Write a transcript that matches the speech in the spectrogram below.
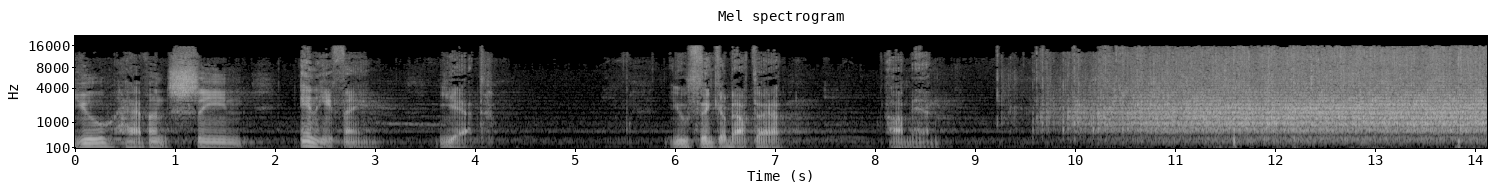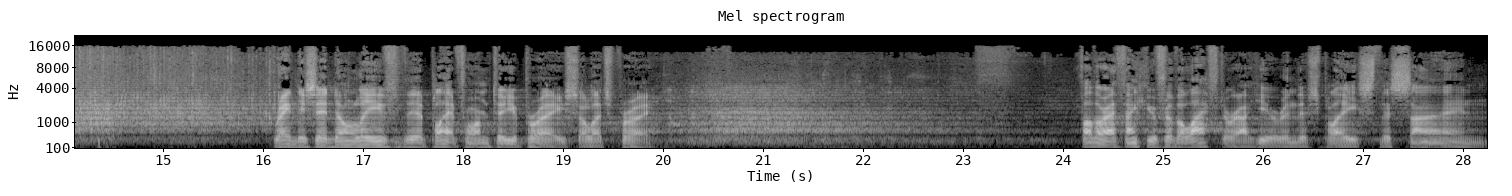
you haven't seen anything yet. You think about that. Amen. Randy said, Don't leave the platform till you pray, so let's pray. Father, I thank you for the laughter I hear in this place, the sign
